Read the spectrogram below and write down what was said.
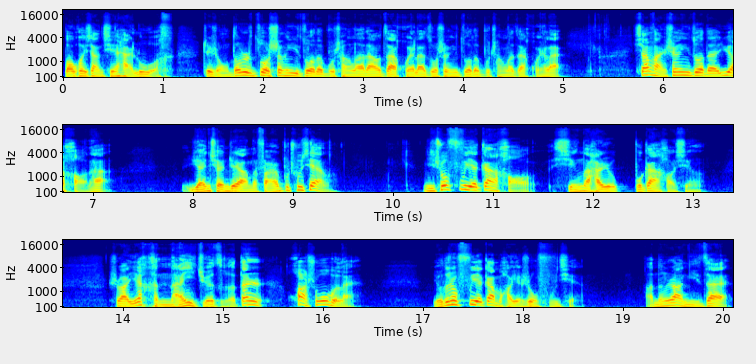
包括像秦海璐 这种，都是做生意做的不成了，然后再回来做生意做的不成了再回来。相反，生意做的越好的，袁泉这样的反而不出现了。你说副业干好行呢，还是不干好行，是吧？也很难以抉择。但是话说回来，有的时候副业干不好也是种福气啊，能让你在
